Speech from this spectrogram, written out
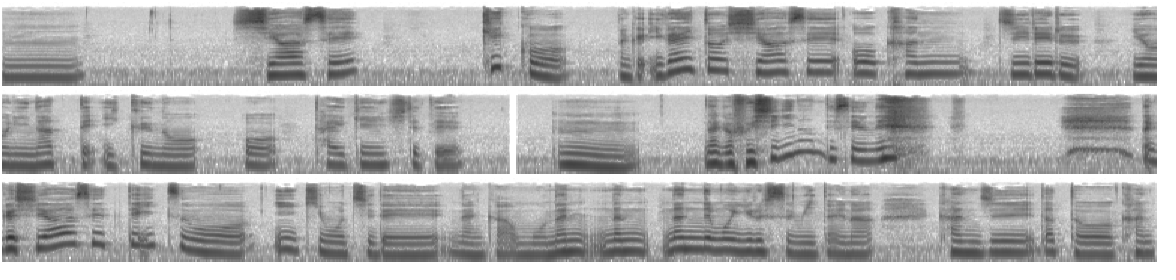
うん幸せ結構なんか意外と幸せを感じれるようになっていくのを体験しててうんなんか不思議なんですよね。なんか幸せっていつもいい気持ちでなんかもう何何でも許すみたいな感じだと勘違い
